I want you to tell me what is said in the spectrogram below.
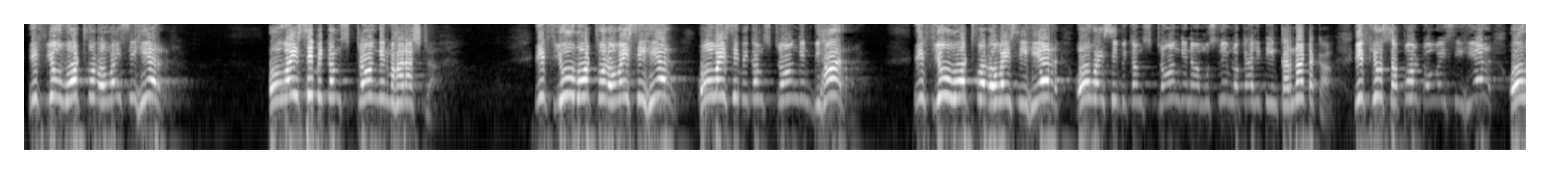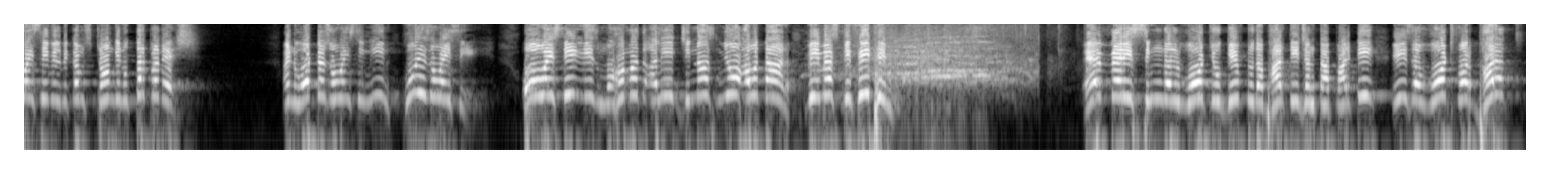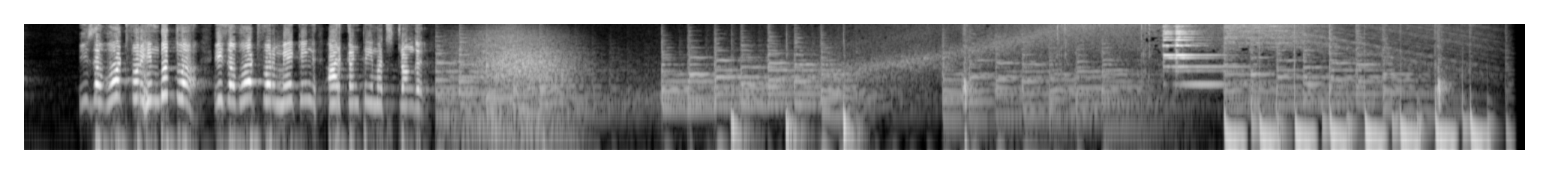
If you vote for Owaisi here, Owaisi becomes strong in Maharashtra. If you vote for Owaisi here, Owaisi becomes strong in Bihar. If you vote for Owaisi here, Owaisi becomes strong in a Muslim locality in Karnataka. If you support Owaisi here, Owaisi will become strong in Uttar Pradesh. And what does Owaisi mean? Who is Owaisi? Owaisi is Muhammad Ali Jinnah's new avatar. We must defeat him. Every single vote you give to the Bharatiya Janata Party is a vote for Bharat is a vote for Hindutva, is a vote for making our country much stronger.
